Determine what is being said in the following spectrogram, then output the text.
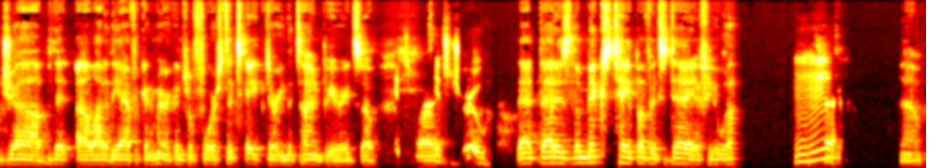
job that a lot of the African Americans were forced to take during the time period. So it's, it's true that that is the mixtape of its day, if you will. Mm-hmm. No,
